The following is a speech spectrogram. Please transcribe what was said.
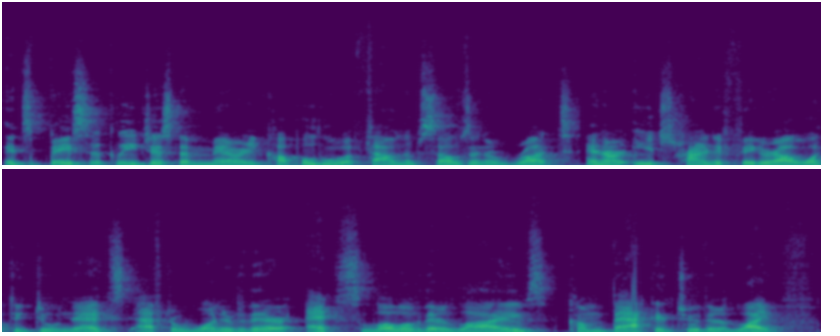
It's basically just a married couple who have found themselves in a rut and are each trying to figure out what to do next after one of their ex love of their lives come back into their life.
